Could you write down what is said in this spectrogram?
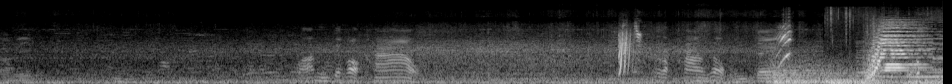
Ja, nee. ว่ามันจะกรอกข้าวกรอกข้าวที่ออกเป็นเจ้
